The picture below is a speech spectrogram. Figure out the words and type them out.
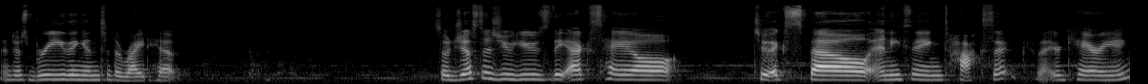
And just breathing into the right hip. So, just as you use the exhale to expel anything toxic that you're carrying,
